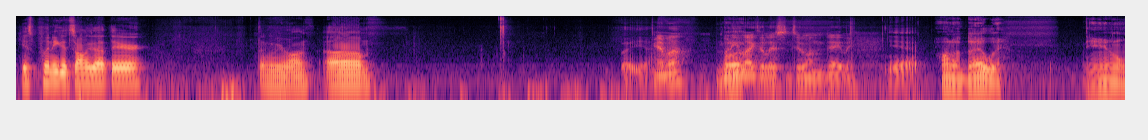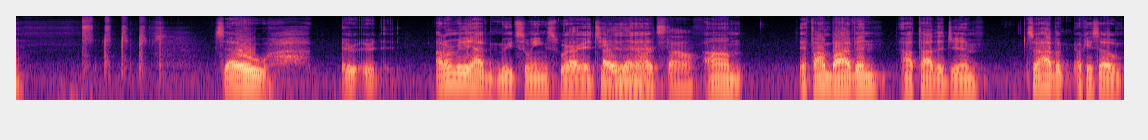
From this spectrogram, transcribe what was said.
he has plenty of good songs out there. Don't get me wrong. Um, but yeah, Emma, what do you like to listen to on the daily? yeah. On a daily. Damn. So, er- er, I don't really have mood swings where it Other changes. than that. art style. Um, if I'm vibing outside the gym, so I have a okay. So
